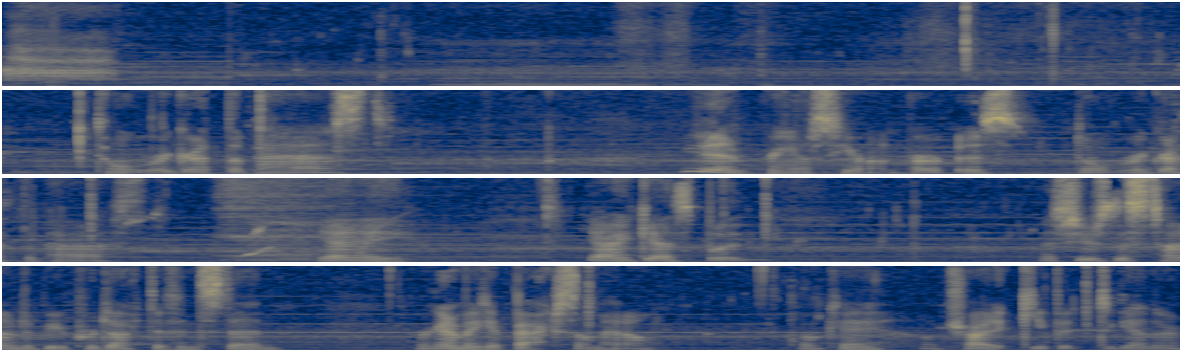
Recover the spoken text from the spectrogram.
Don't regret the past. You didn't bring us here on purpose. Don't regret the past. Yay. Yeah, I guess, but let's use this time to be productive instead. We're gonna make it back somehow. Okay, I'll try to keep it together.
